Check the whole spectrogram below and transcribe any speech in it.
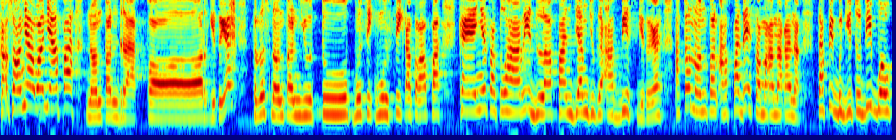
Soalnya awalnya apa? Nonton drakor gitu ya. Terus nonton YouTube, musik-musik atau apa. Kayaknya satu hari 8 jam juga habis gitu ya. Atau nonton apa deh sama anak-anak. Tapi begitu dibawa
